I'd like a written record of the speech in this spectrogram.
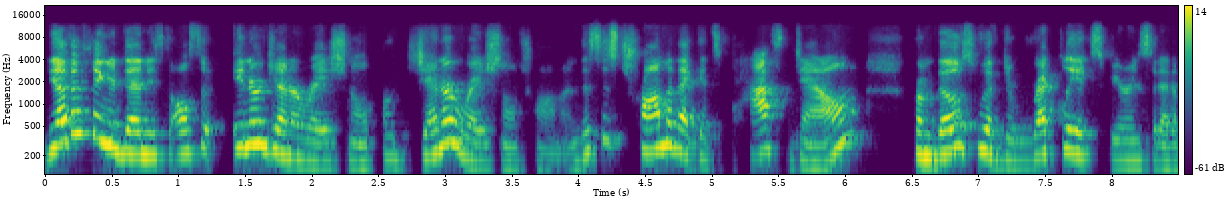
the other thing then is also intergenerational or generational trauma. And this is trauma that gets passed down from those who have directly experienced it at a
